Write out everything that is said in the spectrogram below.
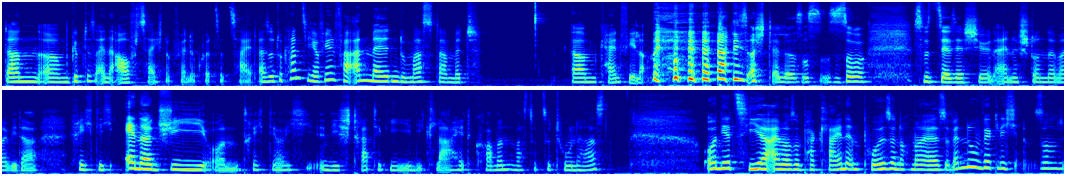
dann ähm, gibt es eine Aufzeichnung für eine kurze Zeit. Also du kannst dich auf jeden Fall anmelden. Du machst damit ähm, kein Fehler an dieser Stelle. Es ist so, es wird sehr, sehr schön. Eine Stunde mal wieder richtig Energy und richtig in die Strategie, in die Klarheit kommen, was du zu tun hast. Und jetzt hier einmal so ein paar kleine Impulse nochmal. Also wenn du wirklich so ein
